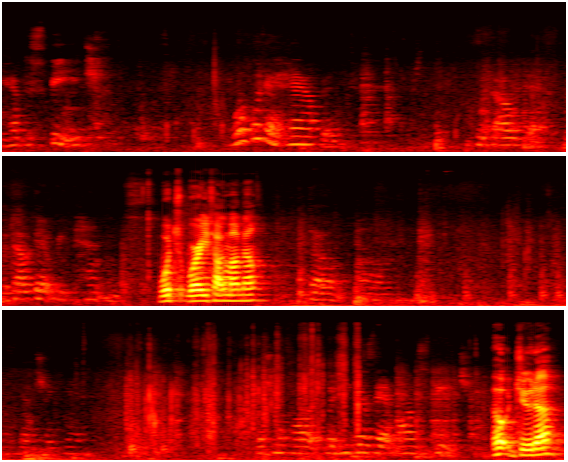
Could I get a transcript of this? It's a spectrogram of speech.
you have the speech, what would have happened without that, without that repentance? Which, where are you talking about now? The, um, gosh, I can't- whatchamacallit, when he does that long speech. Oh, Judah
